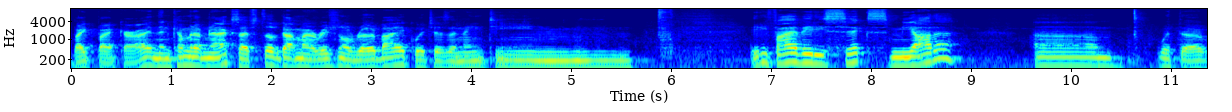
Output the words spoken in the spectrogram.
bike bike, all right? And then coming up next, I've still got my original road bike, which is a 1985, 86 Miyata um, with the,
